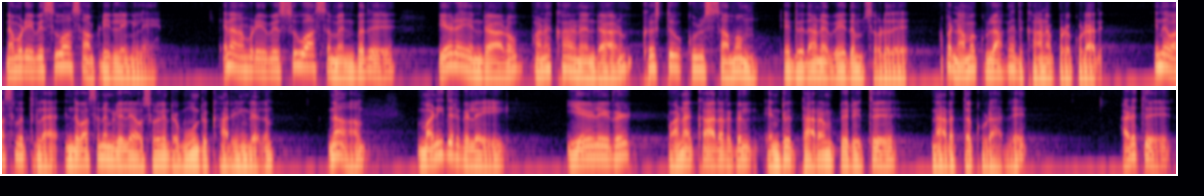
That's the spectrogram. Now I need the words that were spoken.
நம்முடைய விசுவாசம் அப்படி இல்லைங்களே? ஏன்னா நம்முடைய விசுவாசம் என்பது ஏழை என்றாலும் பணக்காரன் என்றாலும் கிறிஸ்துவுக்குள் சமம் என்று தானே வேதம் சொல்லுது. அப்போ நமக்குள்ளாக அது காணப்படக்கூடாது. இந்த வசனத்தில் இந்த வசனங்களிலே அவர் சொல்கின்ற மூன்று காரியங்கள் நாம் மனிதர்களை ஏழைகள் பணக்காரர்கள் என்று தரம் பிரித்து நடத்தக்கூடாது. அடுத்து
